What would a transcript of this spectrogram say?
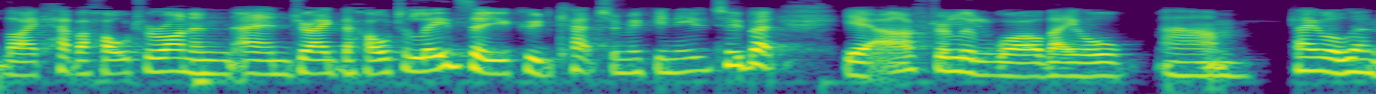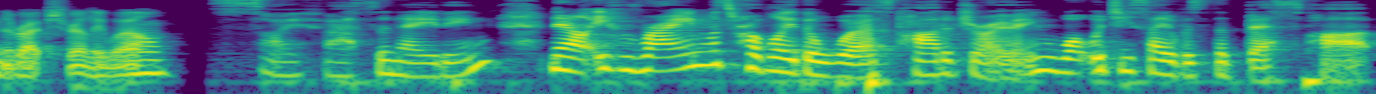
like have a halter on and, and drag the halter lead so you could catch them if you needed to. But yeah, after a little while, they all um, they all learn the ropes really well. So fascinating. Now, if rain was probably the worst part of droving, what would you say was the best part?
